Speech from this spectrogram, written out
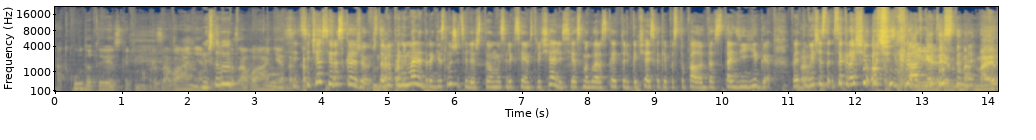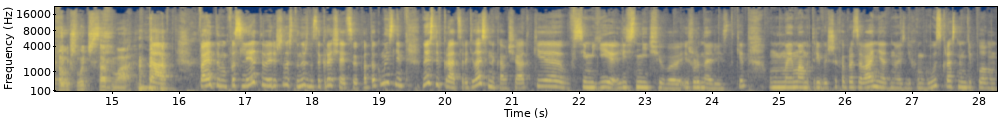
Откуда ты, с каким образованием, ну, чтобы... образования. Да, как... Сейчас я расскажу, чтобы вы понимали, дорогие слушатели, что мы с Алексеем встречались, я смогла рассказать только часть, как я поступала до стадии ЕГЭ. Поэтому да. я сейчас сокращу очень кратко и эту историю. На, на это ушло часа два. Да, поэтому после этого я решила, что нужно сокращать свой поток мыслей. Но если вкратце, родилась я на Камчатке в семье лесничего и журналиста журналистки. У моей мамы три высших образования, одно из них МГУ с красным дипломом.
